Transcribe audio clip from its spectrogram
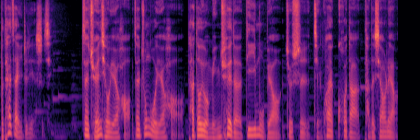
不太在意这件事情，在全球也好，在中国也好，它都有明确的第一目标，就是尽快扩大它的销量。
